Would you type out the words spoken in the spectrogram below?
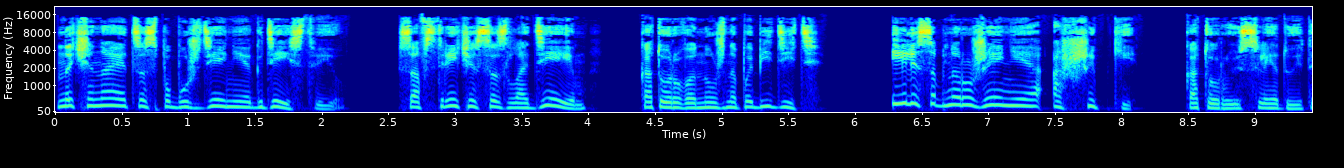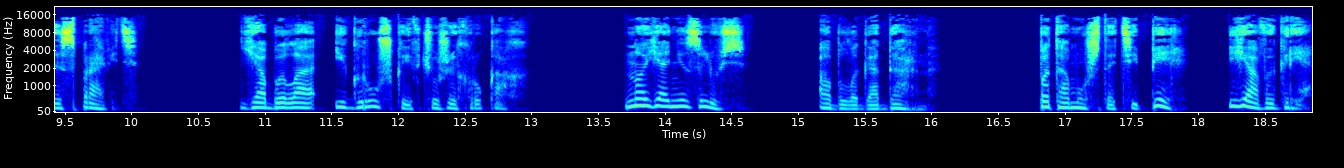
начинается с побуждения к действию, со встречи со злодеем, которого нужно победить или с обнаружения ошибки, которую следует исправить. Я была игрушкой в чужих руках. Но я не злюсь, а благодарна. Потому что теперь я в игре.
